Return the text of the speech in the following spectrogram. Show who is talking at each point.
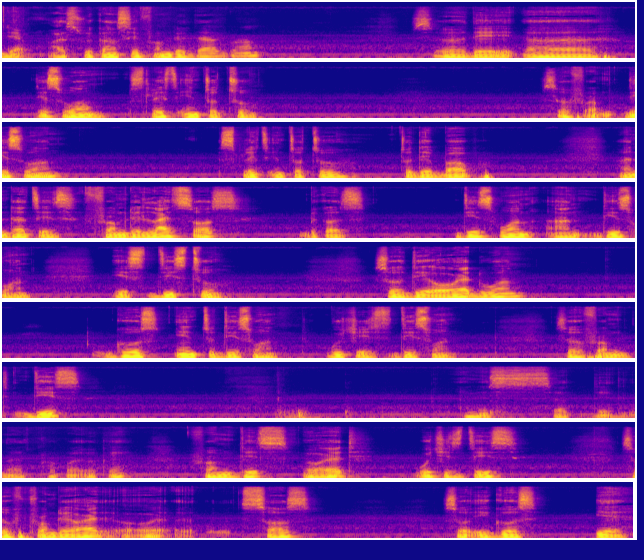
Speaker 1: yep as we can see from the diagram. So the uh, this one splits into two. So from this one split into two to the bulb and that is from the light source because this one and this one is these two. So the red one goes into this one which is this one. So from this let me set the light properly okay? From this red which is this? So from the red source so it goes here.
